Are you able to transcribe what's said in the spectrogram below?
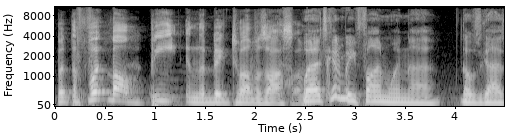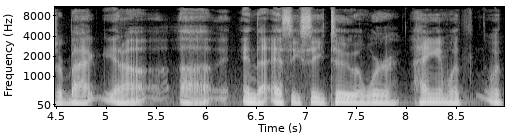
but the football beat in the Big 12 was awesome. Well, it's going to be fun when uh, those guys are back. You know, uh, in the SEC too, and we're hanging with with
